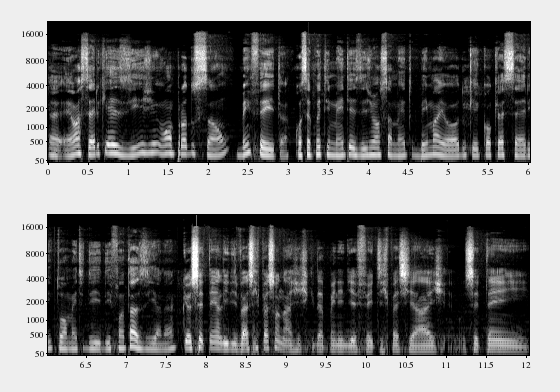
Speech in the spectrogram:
É, é uma série que exige uma produção bem feita. Consequentemente, exige um orçamento bem maior do que qualquer série atualmente de, de fantasia, né? Porque você tem ali diversos personagens que dependem de efeitos especiais. Você tem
